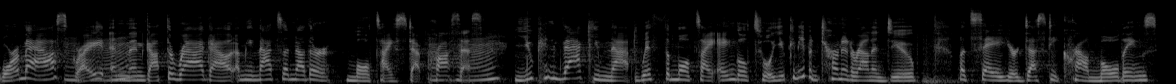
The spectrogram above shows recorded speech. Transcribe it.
wore a mask, right? Mm-hmm. And then got the rag out. I mean, that's another multi-step process. Mm-hmm. You can vacuum that with the multi-angle tool. You can even turn it around and do, let's say, your dusty crown moldings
